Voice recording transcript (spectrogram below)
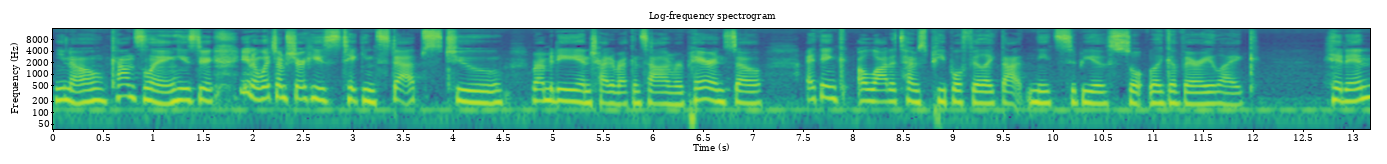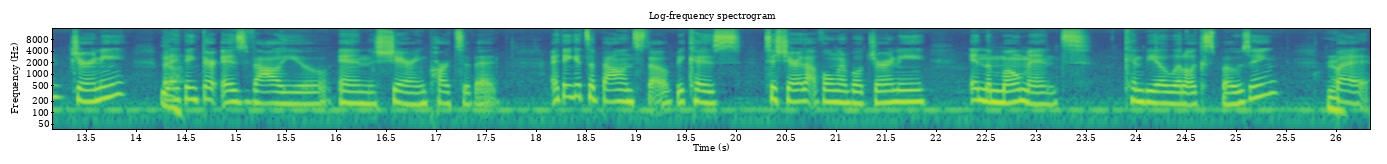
you know, counseling. He's doing, you know, which I'm sure he's taking steps to remedy and try to reconcile and repair. And so I think a lot of times people feel like that needs to be a so, like a very like hidden journey. But Yeah. I think there is value in sharing parts of it. I think it's a balance though, because to share that vulnerable journey in the moment can be a little exposing. Yeah. But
